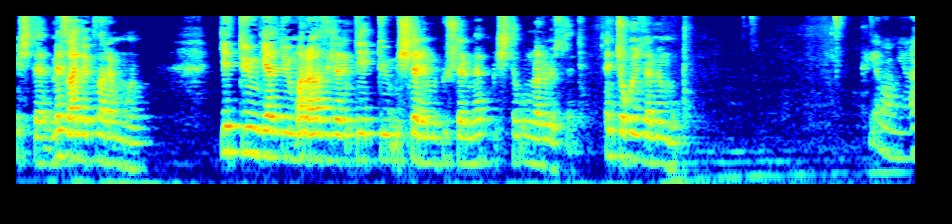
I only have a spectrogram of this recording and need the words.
işte mezarlıklarımı, gittiğim geldiğim arazilerimde ettiğim işlerimi, güçlerimi hep işte bunları özledim. En çok özlemim bu. Kıyamam ya.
